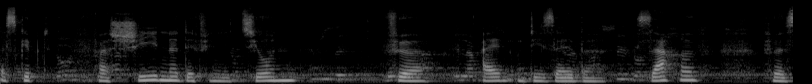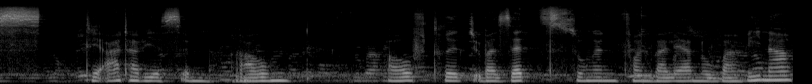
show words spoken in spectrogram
Es gibt verschiedene Definitionen für ein und dieselbe Sache, fürs Theater, wie es im Raum auftritt, Übersetzungen von Valère Novarina.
